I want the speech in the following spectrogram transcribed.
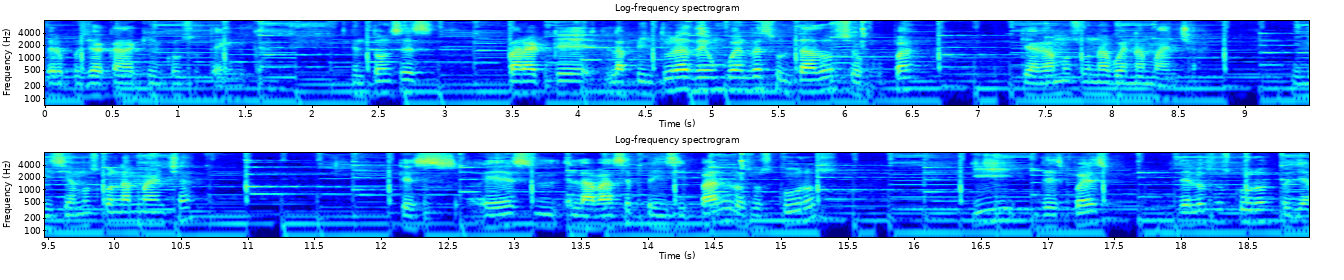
pero pues ya cada quien con su técnica. Entonces, para que la pintura dé un buen resultado, se ocupa que hagamos una buena mancha. Iniciamos con la mancha, que es, es la base principal, los oscuros, y después de los oscuros, pues ya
